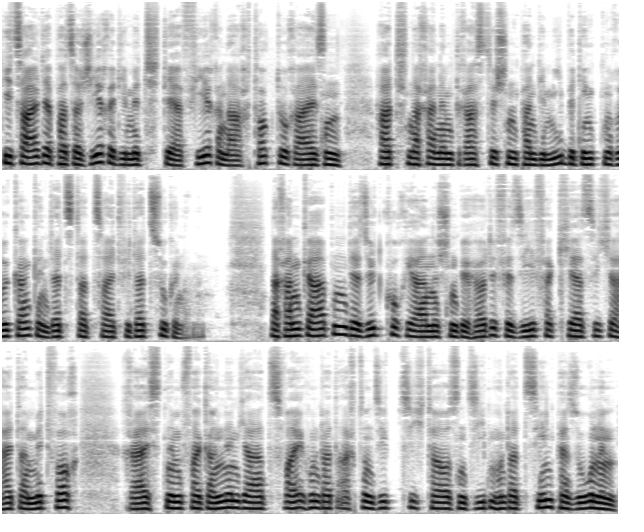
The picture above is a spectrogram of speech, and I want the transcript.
Die Zahl der Passagiere, die mit der Fähre nach Tokto reisen, hat nach einem drastischen pandemiebedingten Rückgang in letzter Zeit wieder zugenommen. Nach Angaben der südkoreanischen Behörde für Seeverkehrssicherheit am Mittwoch reisten im vergangenen Jahr 278.710 Personen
